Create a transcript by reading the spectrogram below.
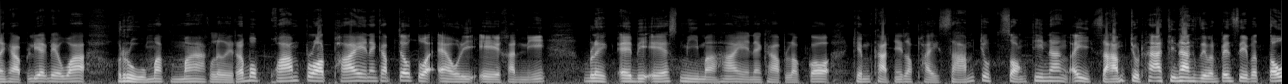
นะครับ เรียกได้ว่าหรูมากๆเลย ระบบความปลอดภัยนะครับ เจ้าตัว LDA คันนี้เบรก ABS มีมาให้นะครับ แล้วก็เข็มขัดนิรภัย 3.2 ที่นั่งไอ้3.5 ที่นั่งสิมันเป็น 4 ประตู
